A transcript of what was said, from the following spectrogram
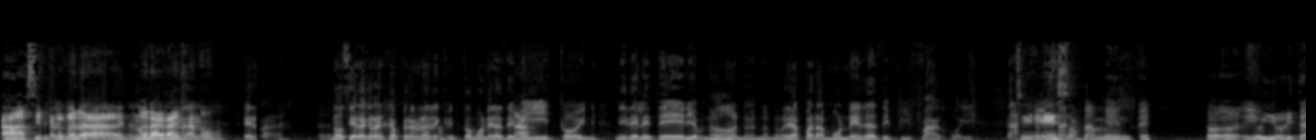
Ah, sí, pero no era, no- era granja, ¿no? Era- no, sí era granja, pero no era de criptomonedas de Ah. Bitcoin, ni del Ethereum. No, no, no, no. Era para monedas de FIFA, güey. Sí, eso. Exactamente. Y, ahorita,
